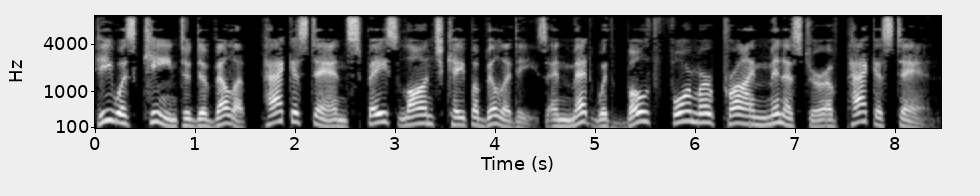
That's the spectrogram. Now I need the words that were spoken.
He was keen to develop Pakistan's space launch capabilities and met with both former Prime Minister of Pakistan,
